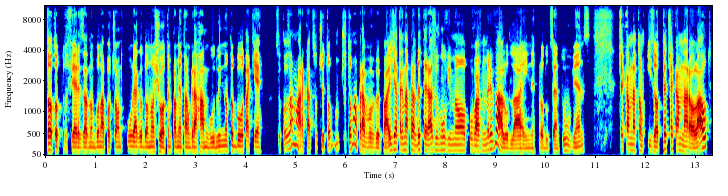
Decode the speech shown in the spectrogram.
to to potwierdza, no bo na początku, jak go donosił o tym, pamiętam Graham Goodwin, no to było takie, co to za marka, co, czy, to, czy to ma prawo wypalić, a tak naprawdę teraz już mówimy o poważnym rywalu dla innych producentów, więc czekam na tą Izotę, czekam na rollout,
